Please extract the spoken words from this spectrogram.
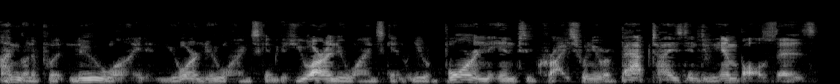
I'm going to put new wine in your new wineskin because you are a new wineskin. When you were born into Christ, when you were baptized into Him, Paul says,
